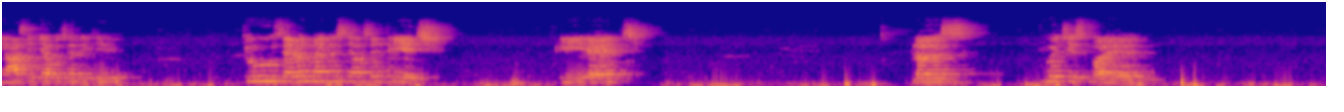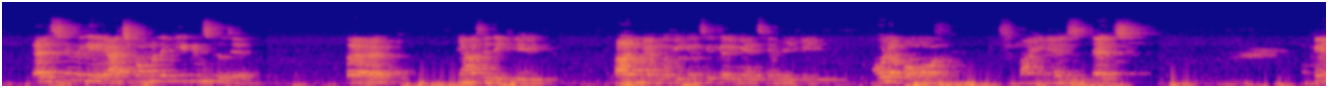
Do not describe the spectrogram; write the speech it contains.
यहाँ से क्या बचा देखिए? टू सेवन माइनस यहाँ से three h. Three h plus two h square. LCM देखिए एच कॉमन लेके कैंसिल हो। जाए पर यहाँ से देखिए, बाद में हम कभी कैंसिल करेंगे एलसीएम लेके whole upon minus h okay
